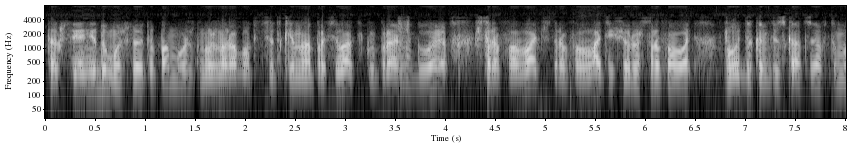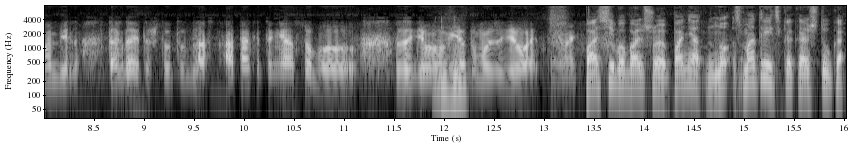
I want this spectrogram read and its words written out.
Так что я не думаю, что это поможет. Нужно работать все-таки на профилактику, и правильно говорят. Штрафовать, штрафовать, еще раз штрафовать. Вплоть до конфискации автомобиля. Тогда это что-то даст. А так это не особо, задев... я думаю, задевает. Понимаете? Спасибо большое, понятно. Но смотрите, какая штука.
